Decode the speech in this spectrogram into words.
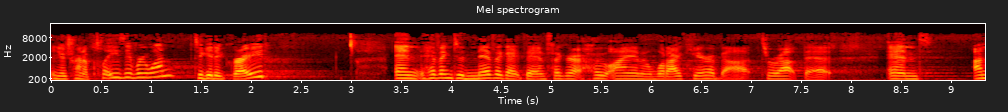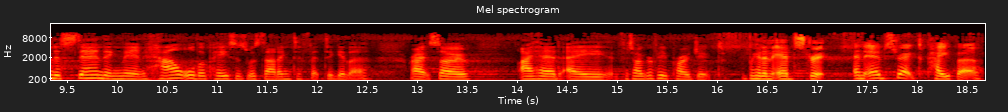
and you're trying to please everyone to get a grade and having to navigate that and figure out who I am and what I care about throughout that and understanding then how all the pieces were starting to fit together, right? So I had a photography project. We had an abstract, an abstract paper,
